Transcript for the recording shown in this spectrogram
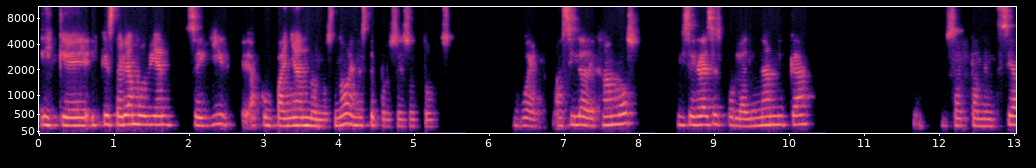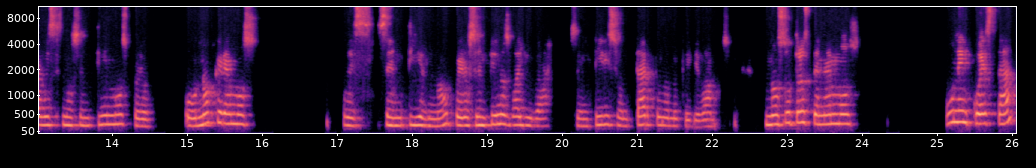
y que, y que estaría muy bien seguir eh, acompañándonos, ¿no? En este proceso todos. Bueno, así la dejamos. Dice, gracias por la dinámica. Exactamente, sí, a veces nos sentimos, pero o no queremos, pues, sentir, ¿no? Pero sentir nos va a ayudar sentir y soltar todo lo que llevamos. Nosotros tenemos una encuesta,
